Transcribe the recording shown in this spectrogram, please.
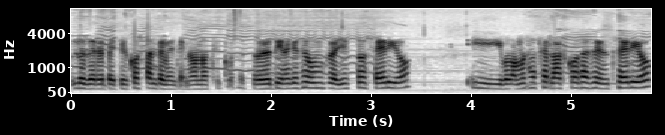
lo de repetir constantemente, no, no chicos, esto tiene que ser un proyecto serio y vamos a hacer las cosas en serio.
